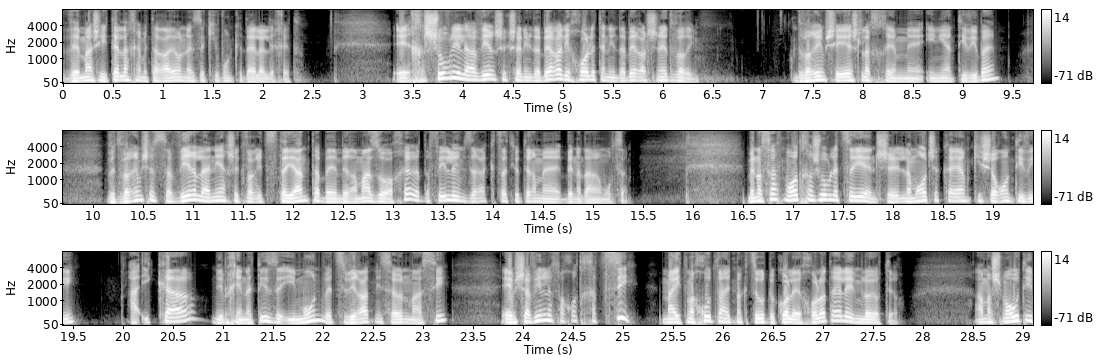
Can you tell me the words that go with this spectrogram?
ומה שייתן לכם את הרעיון לאיזה כיוון כדאי ללכת. אה, חשוב לי להבהיר שכשאני מדבר על יכולת, אני מדבר על שני דברים. דברים שיש לכם אה, עניין טבעי בהם, ודברים שסביר להניח שכבר הצטיינת בהם ברמה זו או אחרת, אפילו אם זה רק קצת יותר מבן אדם ממוצע. בנוסף, מאוד חשוב לציין שלמרות שקיים כישרון טבעי, העיקר מבחינתי זה אימון וצבירת ניסיון מעשי. הם שווים לפחות חצי מההתמחות וההתמקצעות בכל היכולות האלה, אם לא יותר. המשמעות היא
